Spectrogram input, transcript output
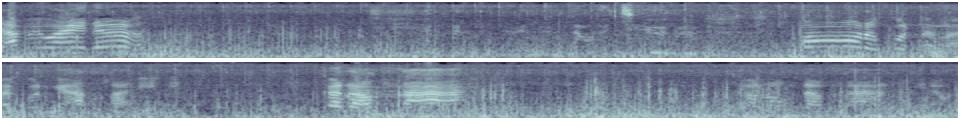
ดับไม่ไหวเด้อ แต่ว่าชื่อป้อแล้ว คนอะไรคนงานไหลนี่กระดำนาก็ลงดำนาพี่น้อง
